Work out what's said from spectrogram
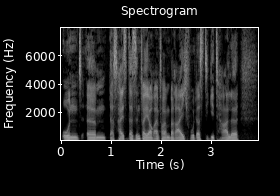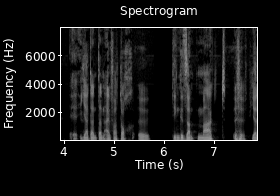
Und ähm, das heißt, da sind wir ja auch einfach im Bereich, wo das Digitale ja dann, dann einfach doch äh, den gesamten Markt äh, ja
